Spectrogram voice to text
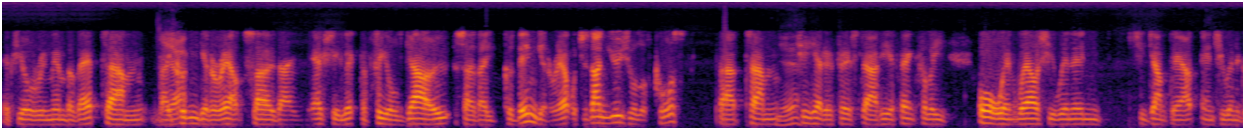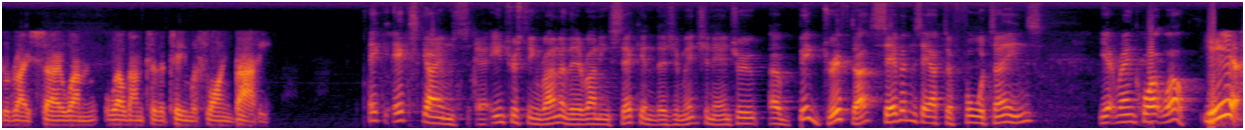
If you'll remember that, um, they yeah. couldn't get her out, so they actually let the field go, so they could then get her out, which is unusual, of course. But um, yeah. she had her first start here. Thankfully, all went well. She went in she jumped out and she went a good race. So um, well done to the team with Flying Barty. X Games, uh, interesting runner there, running second, as you mentioned, Andrew. A big drifter, sevens out to 14s, yet ran quite well. Yeah,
